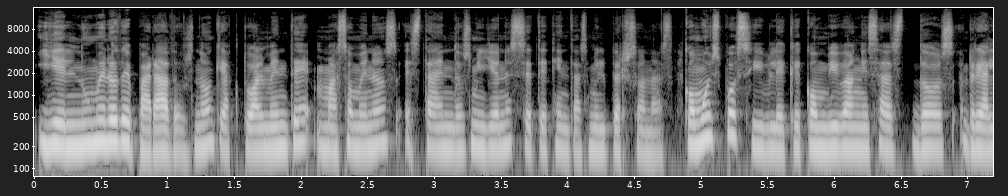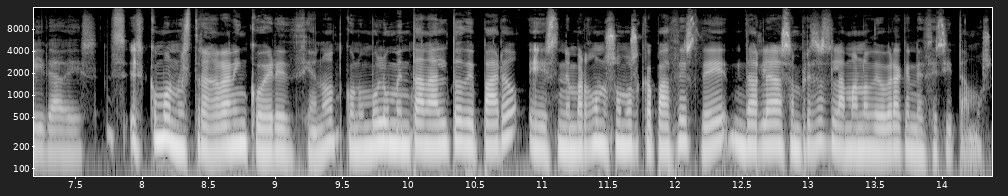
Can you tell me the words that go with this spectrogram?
y el número de parados, ¿no? que actualmente más o menos está en 2.700.000 personas. ¿Cómo es posible que convivan esas dos realidades? Es como nuestra gran incoherencia. ¿no? Con un volumen tan alto de paro, eh, sin embargo, no somos capaces de darle a las empresas la mano de obra que necesitamos.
